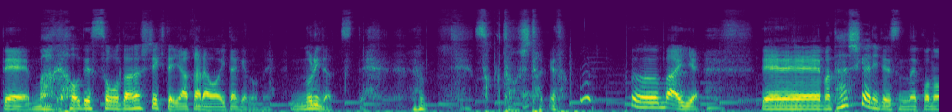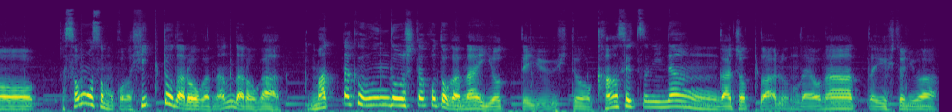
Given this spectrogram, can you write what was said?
って真顔で相談してきた輩はいたけどね、無理だっつって 即答したけどうん、まあいいや。で、まあ確かにですね、この、そもそもこのヒットだろうが何だろうが、全く運動したことがないよっていう人、関節に難がちょっとあるんだよなっていう人には、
